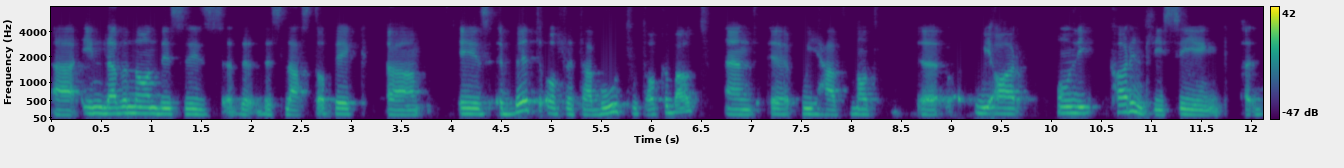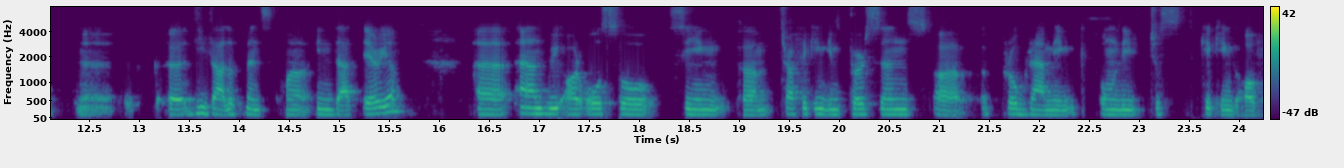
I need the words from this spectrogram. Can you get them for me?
Uh, in Lebanon, this is uh, the, this last topic um, is a bit of a taboo to talk about, and we have not, we are only currently seeing developments uh, in that area. and we are also seeing um, trafficking in persons programming only just kicking off,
